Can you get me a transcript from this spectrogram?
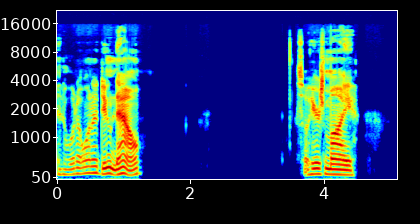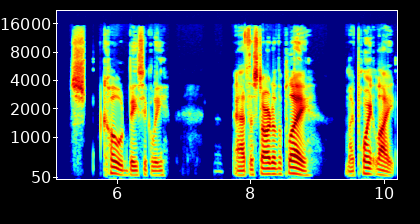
And what I want to do now, so here's my code basically. At the start of the play, my point light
